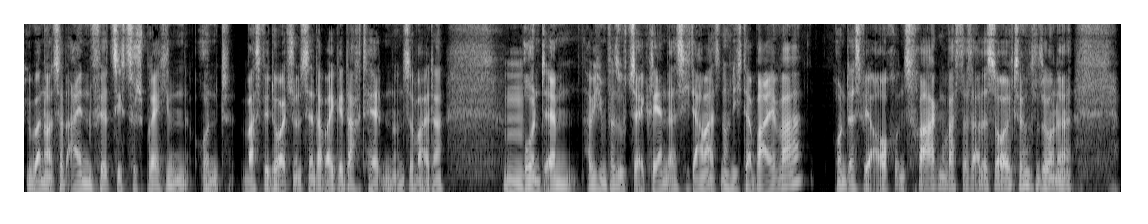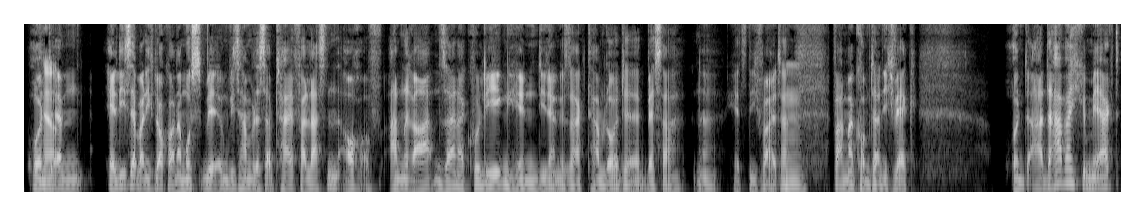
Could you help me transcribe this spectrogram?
über 1941 zu sprechen und was wir Deutschen uns denn dabei gedacht hätten und so weiter. Und ähm, habe ich ihm versucht zu erklären, dass ich damals noch nicht dabei war und dass wir auch uns fragen, was das alles sollte und so, ne? Und Ja. ähm, er ließ aber nicht locker. Und dann mussten wir irgendwie, haben wir das Abteil verlassen, auch auf Anraten seiner Kollegen hin, die dann gesagt haben, Leute, besser, ne, jetzt nicht weiter, Mhm. weil man kommt da nicht weg. Und da, da habe ich gemerkt,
